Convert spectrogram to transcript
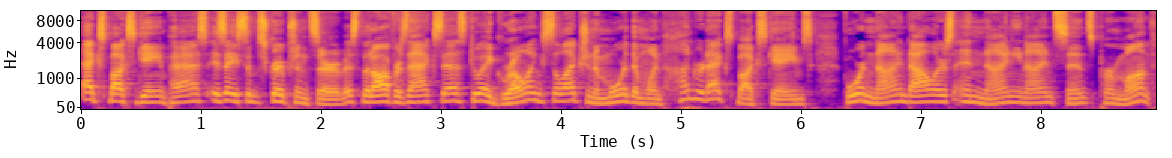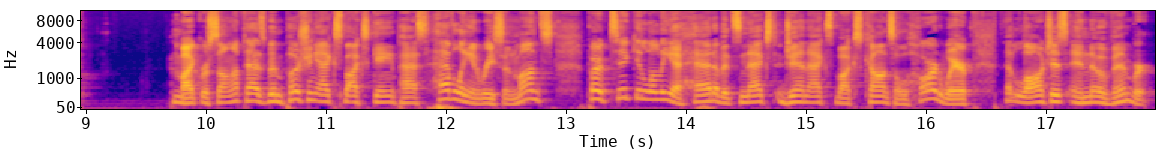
Xbox Game Pass is a subscription service that offers access to a growing selection of more than 100 Xbox games for $9.99 per month. Microsoft has been pushing Xbox Game Pass heavily in recent months, particularly ahead of its next gen Xbox console hardware that launches in November.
